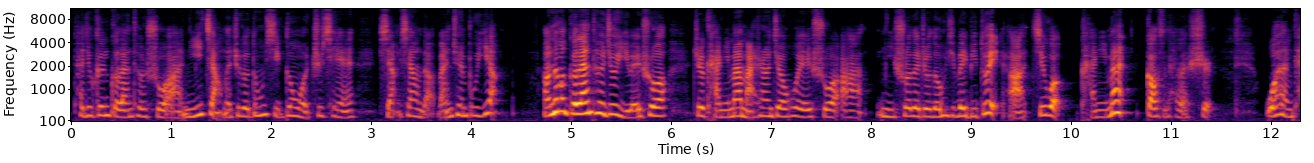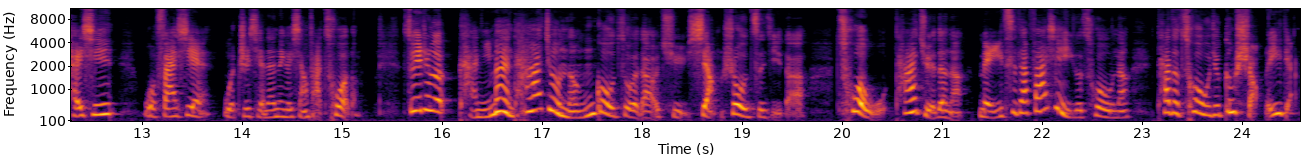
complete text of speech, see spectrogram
他就跟格兰特说啊，你讲的这个东西跟我之前想象的完全不一样。好，那么格兰特就以为说，这卡尼曼马上就会说啊，你说的这个东西未必对啊。结果卡尼曼告诉他的是，我很开心，我发现我之前的那个想法错了。所以这个卡尼曼他就能够做到去享受自己的错误，他觉得呢，每一次他发现一个错误呢，他的错误就更少了一点儿。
